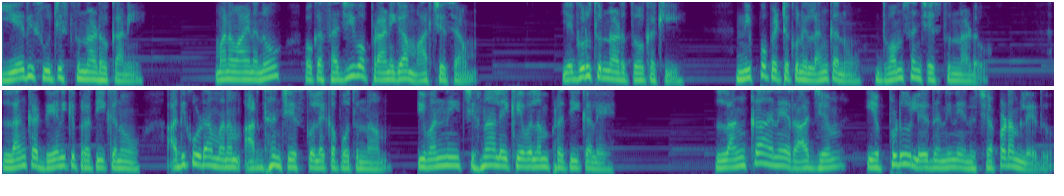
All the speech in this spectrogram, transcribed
ఏది సూచిస్తున్నాడో కాని మనం ఆయనను ఒక సజీవ ప్రాణిగా మార్చేశాం. ఎగురుతున్నాడు తోకకి నిప్పు పెట్టుకుని లంకను ధ్వంసం చేస్తున్నాడు. లంక దేనికి ప్రతీకనో అది కూడా మనం అర్థం చేసుకోలేకపోతున్నాం. ఇవన్నీ చిహ్నాలే కేవలం ప్రతీకలే. లంక అనే రాజ్యం ఎప్పుడూ లేదని నేను చెప్పడం లేదు.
